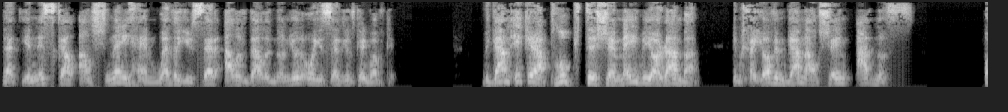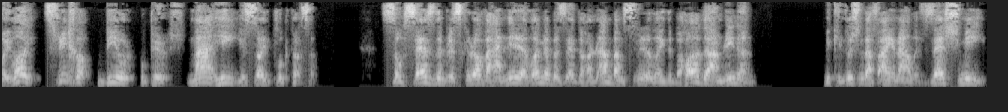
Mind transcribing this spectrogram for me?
that yeniskal al shnehem, whether you said aleph dalid nun yud or you said yud kei vav kei? V'gam ikra plukte shemevi or Rambam, im chayovim gam al shem adnus. Oiloi, tzricho biur upirush Ma hi yisoy pluktoso. So says the Briskerov, Hanir Elohim Ebazed, the Rambam Svir, the Behoda Amrinan, Bikidushin Daf Ayin Aleph, Zeh Shmi,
